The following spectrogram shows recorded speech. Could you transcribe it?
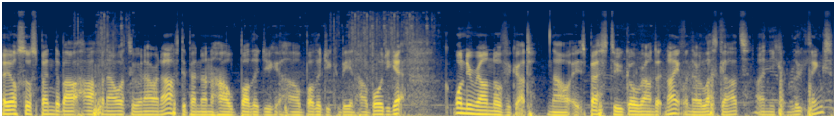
I also spend about half an hour to an hour and a half, depending on how bothered you how bothered you can be and how bored you get, wandering around Novigrad. Now, it's best to go around at night when there are less guards and you can loot things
